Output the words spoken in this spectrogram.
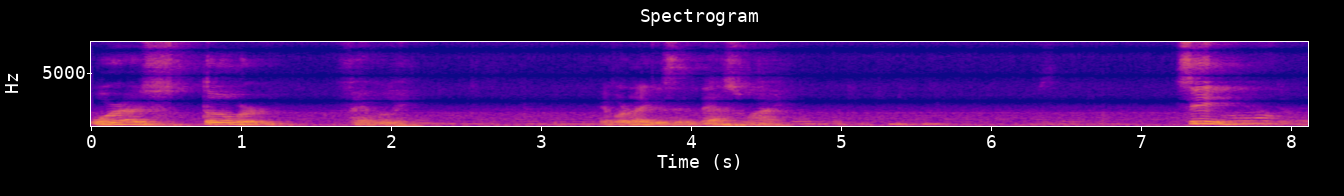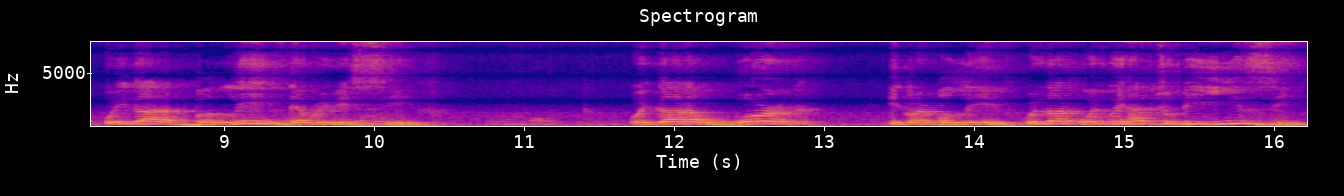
We're a stubborn family. And Brother Hagin said, that's why. See, we gotta believe that we receive. We gotta work in our belief. We got we, we have to be easy.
